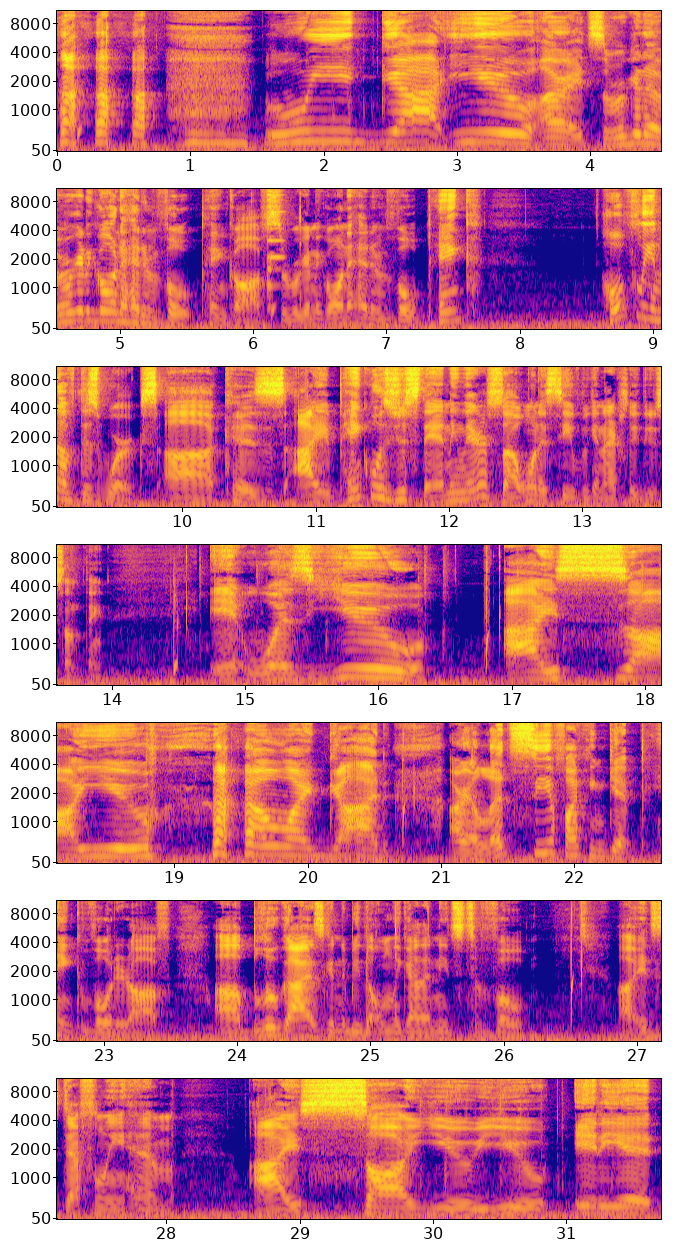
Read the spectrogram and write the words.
we got you. All right, so we're gonna we're gonna go on ahead and vote pink off. So we're gonna go on ahead and vote pink. Hopefully enough this works, uh, cause I pink was just standing there, so I want to see if we can actually do something. It was you. I saw you. oh my god. Alright, let's see if I can get pink voted off. Uh, blue guy is going to be the only guy that needs to vote. Uh, it's definitely him. I saw you, you idiot.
